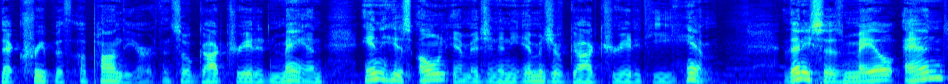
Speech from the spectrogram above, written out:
that creepeth upon the earth. And so God created man in his own image, and in the image of God created he him. Then he says, Male and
